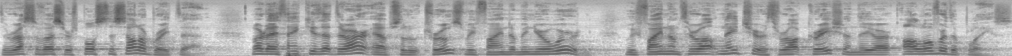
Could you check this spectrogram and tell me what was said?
the rest of us are supposed to celebrate that. Lord, I thank you that there are absolute truths. We find them in your word. We find them throughout nature, throughout creation. They are all over the place.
